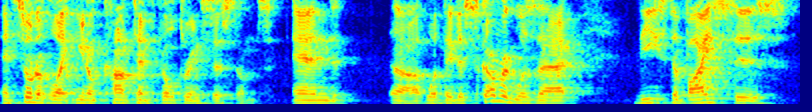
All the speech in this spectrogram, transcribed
and sort of like you know content filtering systems. And uh, what they discovered was that these devices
